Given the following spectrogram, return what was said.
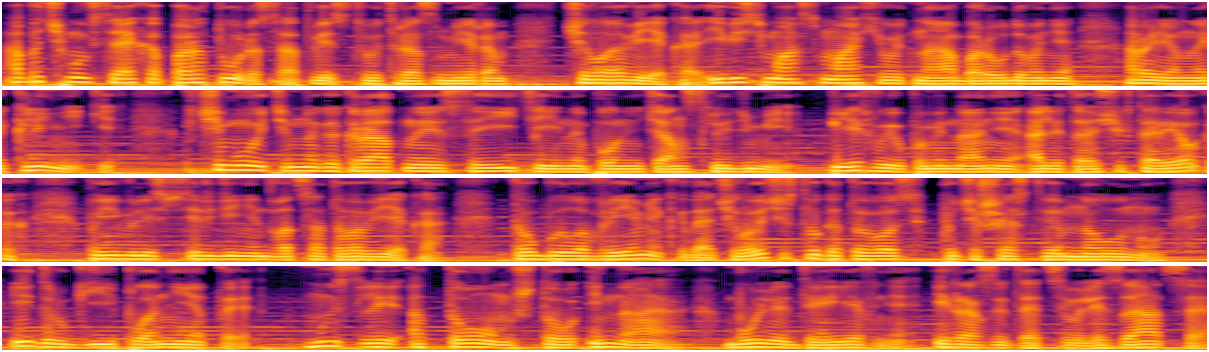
А почему вся их аппаратура соответствует размерам человека и весьма смахивает на оборудование районной клиники? К чему эти многократные соития инопланетян с людьми? Первые упоминания о летающих тарелках появились в середине 20 века. То было время, когда человечество готовилось к путешествиям на Луну и другие планеты. Мысли о том, что иная, более древняя и развитая цивилизация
